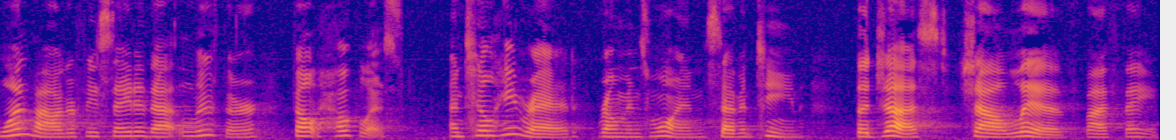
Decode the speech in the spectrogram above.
One biography stated that Luther felt hopeless until he read Romans 1 17. The just shall live by faith.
